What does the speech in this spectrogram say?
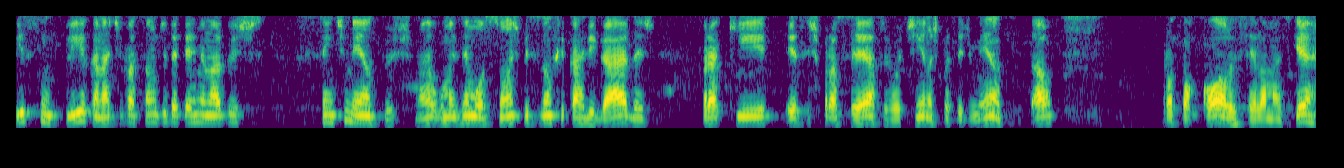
Isso implica na ativação de determinados sentimentos, né? algumas emoções precisam ficar ligadas para que esses processos, rotinas, procedimentos e tal, protocolos, sei lá mais o que,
